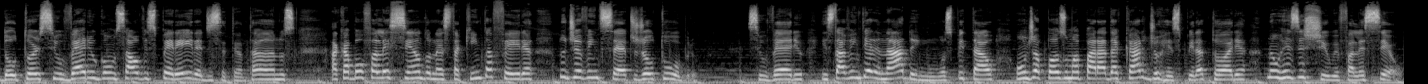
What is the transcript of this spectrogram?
Dr. Silvério Gonçalves Pereira, de 70 anos, acabou falecendo nesta quinta-feira, no dia 27 de outubro. Silvério estava internado em um hospital onde, após uma parada cardiorrespiratória, não resistiu e faleceu.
